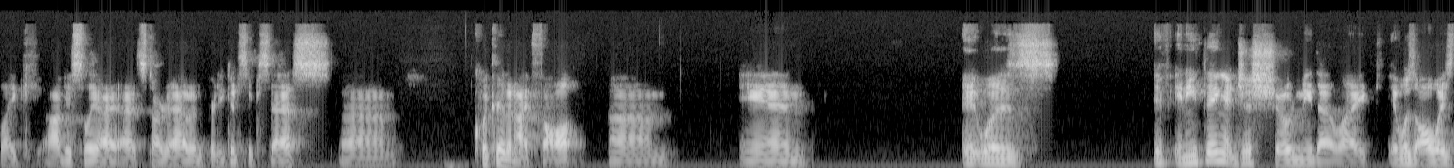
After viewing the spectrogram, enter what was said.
Like, obviously, I, I, started having pretty good success um, quicker than I thought. Um, and it was, if anything, it just showed me that like it was always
